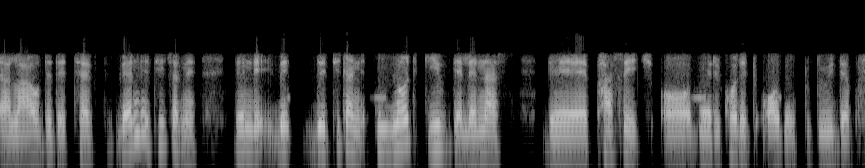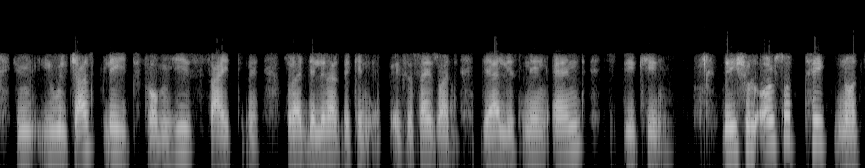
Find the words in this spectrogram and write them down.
aloud the text. Then the teacher, then the, the, the teacher will not give the learners the passage or the recorded audio to do with them. He, he will just play it from his side so that the learners they can exercise what they are listening and speaking. They should also take notes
